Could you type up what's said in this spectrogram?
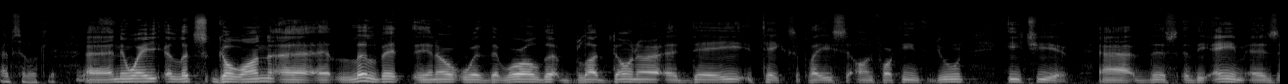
Absolutely. Uh, anyway, uh, let's go on uh, a little bit, you know, with the World Blood Donor uh, Day. It takes place on 14th June each year. Uh, this, the aim is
